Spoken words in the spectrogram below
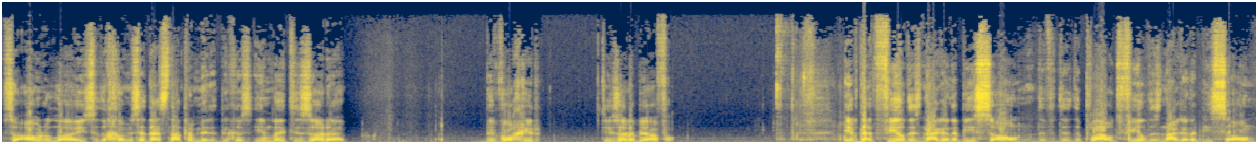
So Amru loy. So the Chum said that's not permitted because im le tizora bevochir tizora. If that field is not going to be sown, the, the, the plowed field is not going to be sown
